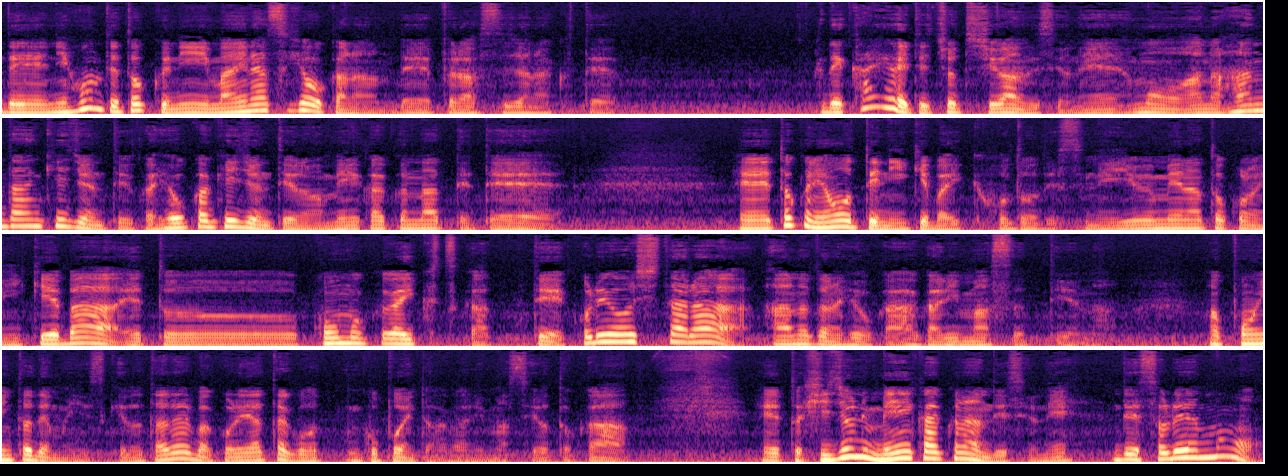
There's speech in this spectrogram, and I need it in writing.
で日本って特にマイナス評価なんでプラスじゃなくて。で海外ってちょっと違うんですよね。もうあの判断基準というか評価基準っていうのが明確になっててえー、特に大手に行けば行くほどですね。有名なところに行けば、えっと、項目がいくつかあってこれをしたらあなたの評価上がりますっていうような、まあ、ポイントでもいいですけど例えばこれやったら 5, 5ポイント上がりますよとか、えっと、非常に明確なんですよね。でそれも、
